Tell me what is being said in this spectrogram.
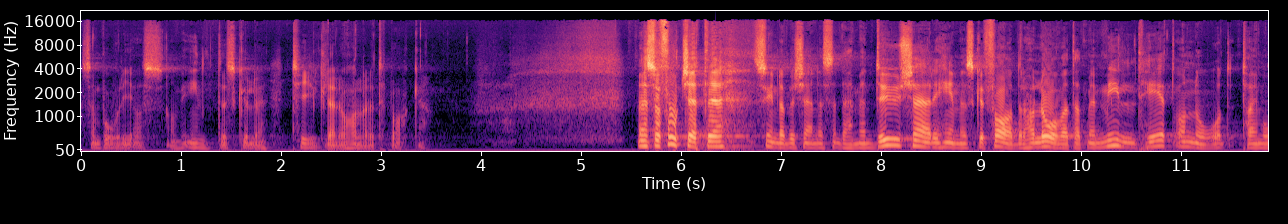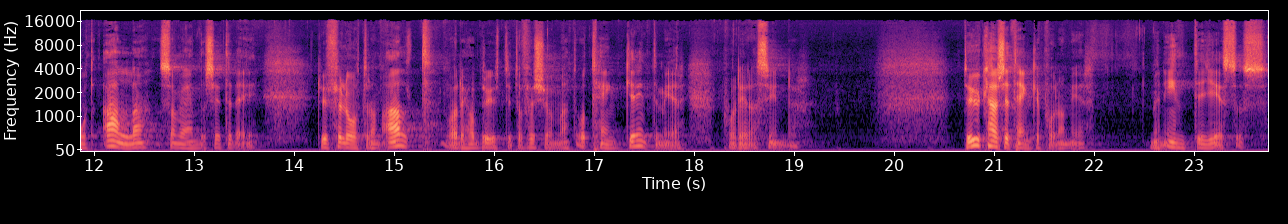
som bor i oss om vi inte skulle tygla det och hålla det tillbaka. Men så fortsätter syndabekännelsen där. Men du, käre himmelske Fader, har lovat att med mildhet och nåd ta emot alla som vänder sig till dig. Du förlåter dem allt vad de har brutit och försummat och tänker inte mer på deras synder. Du kanske tänker på dem mer, men inte Jesus.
